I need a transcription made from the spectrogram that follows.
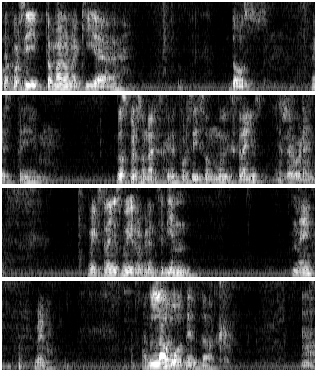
De por sí tomaron aquí a dos, este, dos personajes que de por sí son muy extraños. irreverentes. Muy extraños, muy irreverentes y bien... ¿eh? Bueno. Lobo de Duck. Ah,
